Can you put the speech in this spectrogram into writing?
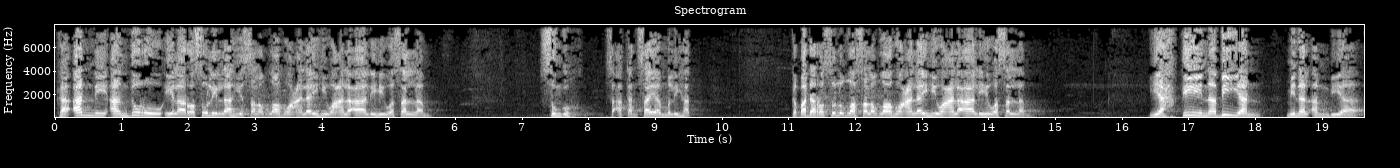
ka'anni anzuru ila Rasulillah sallallahu alaihi wa ala alihi wasallam sungguh seakan saya melihat kepada Rasulullah sallallahu alaihi wa ala alihi wasallam yahki nabiyan minal anbiya.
